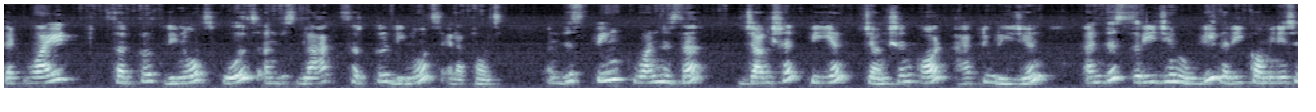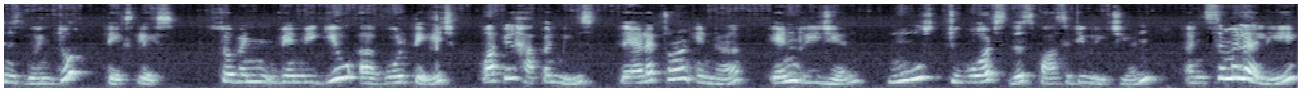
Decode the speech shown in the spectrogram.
That white circle denotes holes and this black circle denotes electrons. And this pink one is a junction, PN junction called active region. And this region only the recombination is going to takes place. So when, when we give a voltage, what will happen means the electron in a N region moves towards this positive region and similarly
